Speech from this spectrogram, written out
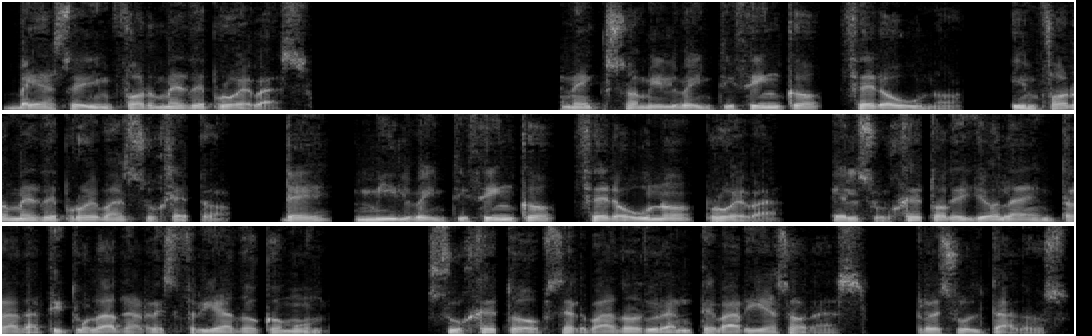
Véase informe de pruebas. Nexo 1025-01. Informe de pruebas sujeto. D. 1025-01. Prueba. El sujeto leyó la entrada titulada resfriado común. Sujeto observado durante varias horas. Resultados.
